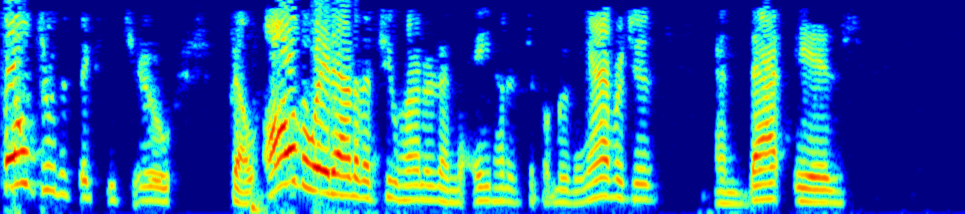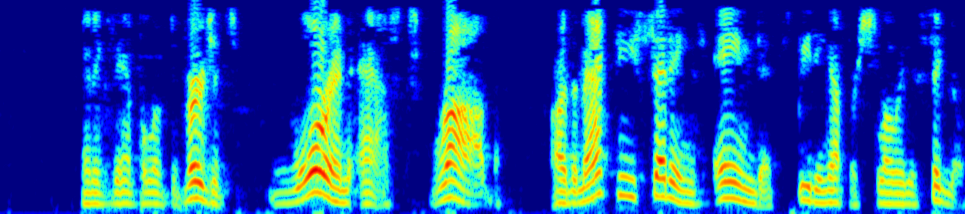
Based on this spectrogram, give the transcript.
fell through the 62, fell all the way down to the 200 and the 800 simple moving averages. And that is an example of divergence. Warren asks, Rob, are the MACD settings aimed at speeding up or slowing the signals?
